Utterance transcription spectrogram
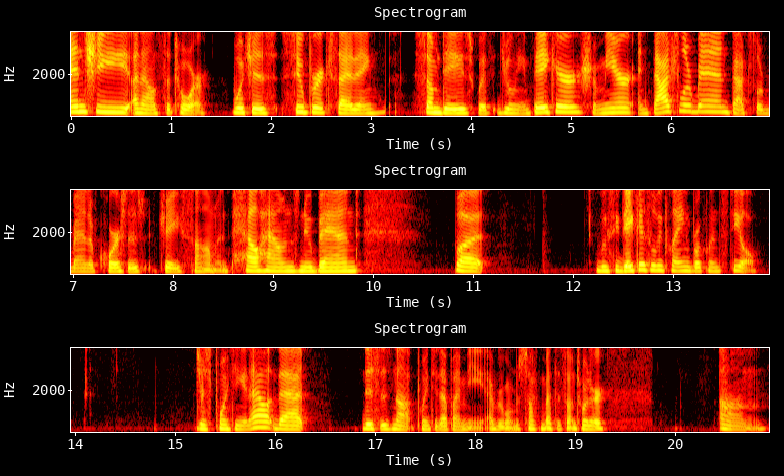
And she announced a tour, which is super exciting. Some days with Julien Baker, Shamir, and Bachelor Band. Bachelor Band, of course, is Jay Som and Palehound's new band. But Lucy Dacus will be playing Brooklyn Steel. Just pointing it out that this is not pointed out by me. Everyone was talking about this on Twitter. Um,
